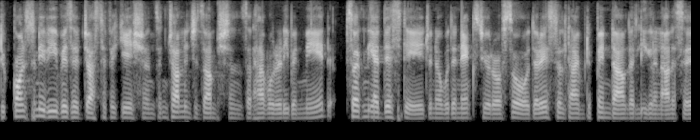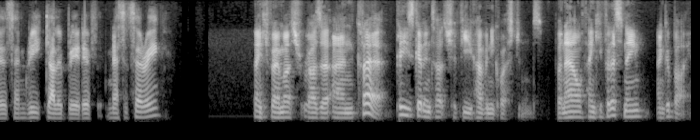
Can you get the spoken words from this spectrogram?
to constantly revisit justifications and challenge assumptions that have already been made. Certainly at this stage and over the next year or so, there is still time to pin down that legal analysis and recalibrate if necessary. Thank you very much, Raza and Clare. Please get in touch if you have any questions. For now, thank you for listening and goodbye.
